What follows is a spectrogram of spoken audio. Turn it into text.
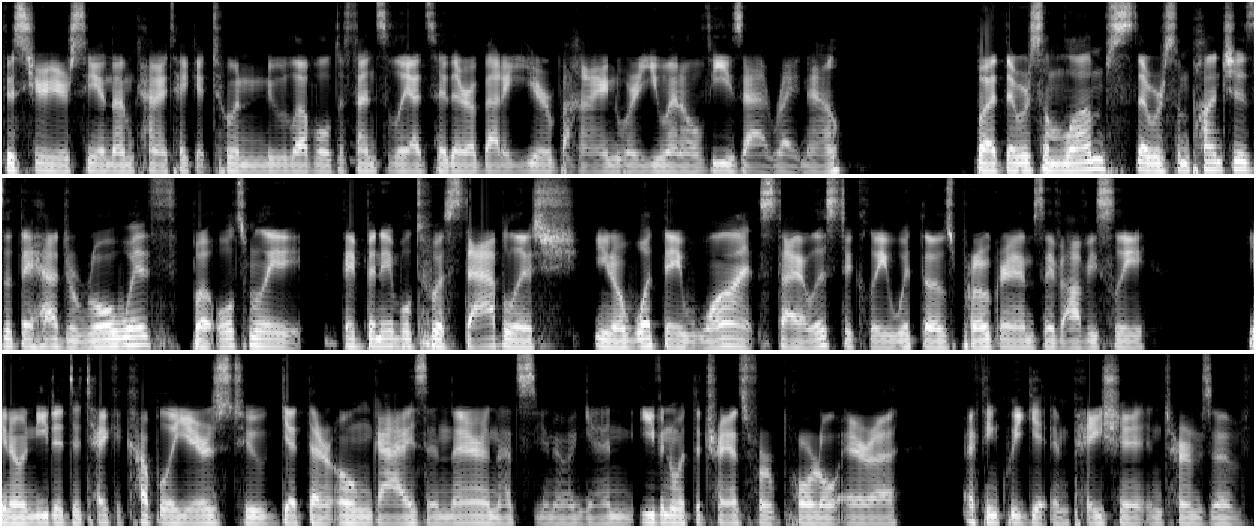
this year you're seeing them kind of take it to a new level defensively. I'd say they're about a year behind where UNLV's at right now but there were some lumps, there were some punches that they had to roll with, but ultimately they've been able to establish, you know, what they want stylistically with those programs. They've obviously, you know, needed to take a couple of years to get their own guys in there. And that's, you know, again, even with the transfer portal era, I think we get impatient in terms of,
